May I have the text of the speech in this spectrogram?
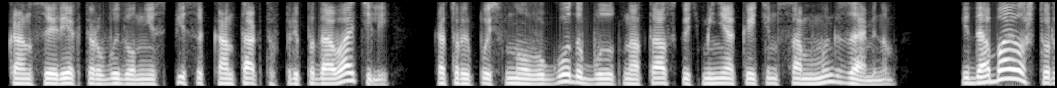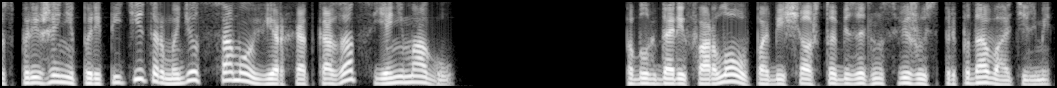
В конце ректор выдал мне список контактов преподавателей, которые после Нового года будут натаскивать меня к этим самым экзаменам, и добавил, что распоряжение по репетиторам идет с самого верха, и отказаться я не могу. Поблагодарив Орлову, пообещал, что обязательно свяжусь с преподавателями,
